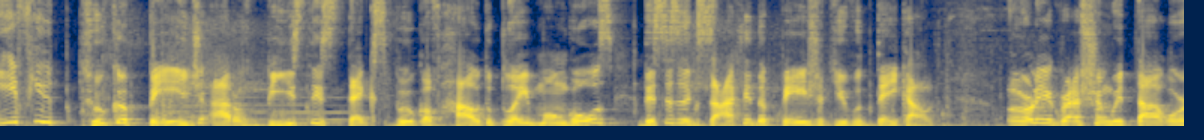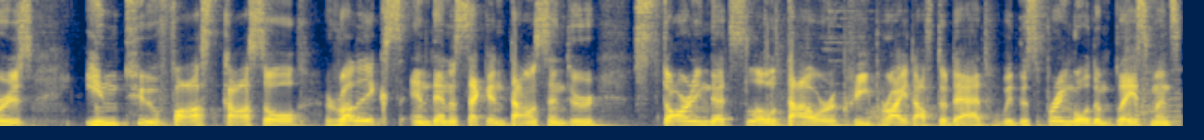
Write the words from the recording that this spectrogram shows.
If you took a page out of Beasty's textbook of how to play Mongols, this is exactly the page that you would take out. Early aggression with towers, into fast castle relics and then a second town center, starting that slow tower creep right after that with the Springald placements.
